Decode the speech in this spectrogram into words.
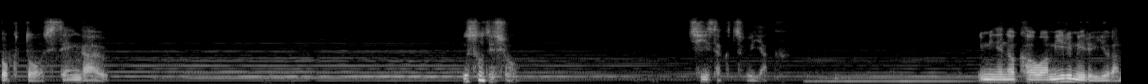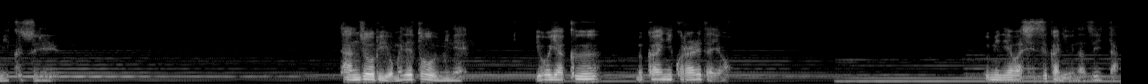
僕と視線が合う。嘘でしょ？小さくつぶやく。海根の顔はみるみる歪み崩れる。誕生日おめでとう海根。ようやく迎えに来られたよ。海根は静かにうなずいた。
